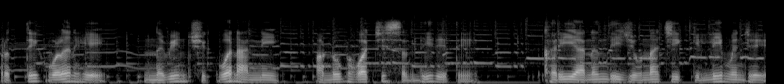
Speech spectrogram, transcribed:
प्रत्येक वळण हे नवीन शिकवण आणि अनुभवाची संधी देते. खरी आनंदी जीवनाची किल्ली म्हणजे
